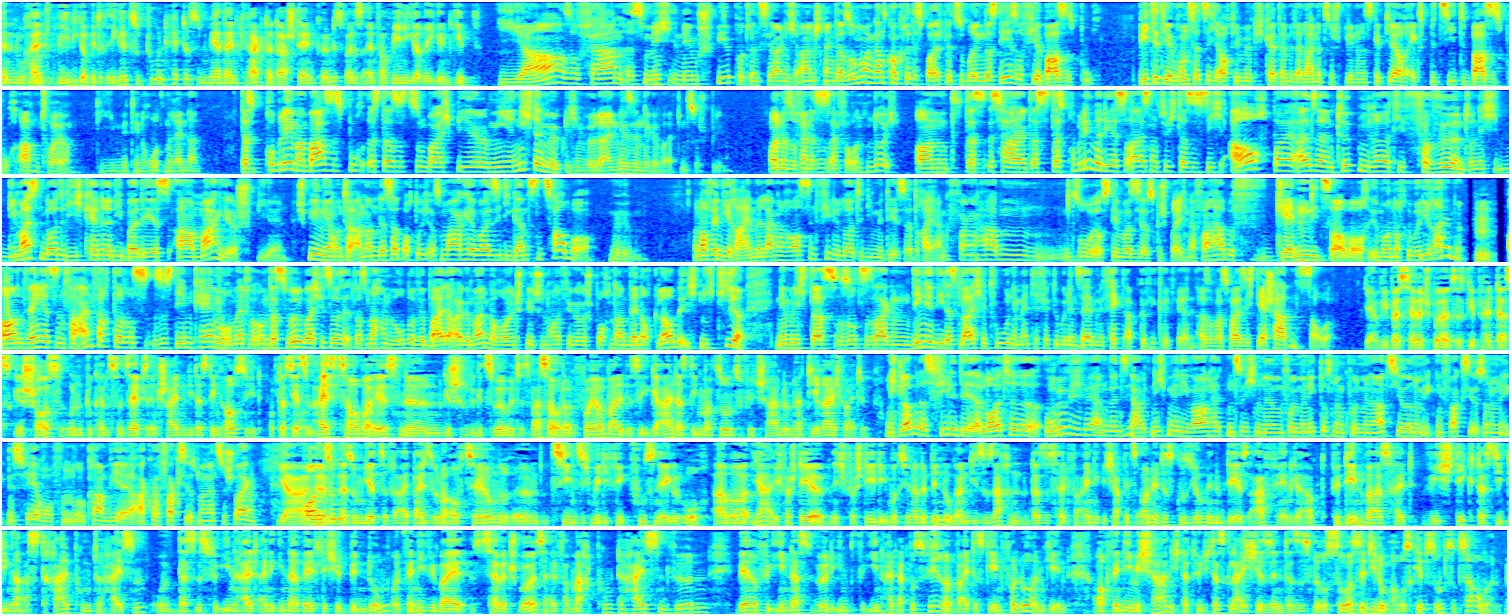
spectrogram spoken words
wenn du halt weniger mit Regeln zu tun hättest und mehr deinen Charakter darstellen könntest, weil es einfach weniger Regeln gibt? Ja, sofern es mich in dem Spielpotenzial nicht einschränkt. Also um mal ein ganz konkretes Beispiel zu bringen, das DSO 4 Basisbuch bietet ja grundsätzlich auch die Möglichkeit, damit alleine zu spielen. Und es gibt ja auch explizite Basisbuch-Abenteuer, die mit den roten Rändern. Das Problem am Basisbuch ist, dass es zum Beispiel mir nicht ermöglichen würde, einen Geweihten zu spielen. Und insofern ist es einfach unten durch. Und das ist halt, das, das Problem bei DSA ist natürlich, dass es sich auch bei all seinen Tücken relativ verwöhnt. Und ich, die meisten Leute, die ich kenne, die bei DSA Magier spielen, spielen ja unter anderem deshalb auch durchaus Magier, weil sie die ganzen Zauber mögen. Und auch wenn die Reime lange raus sind, viele Leute, die mit DSR 3 angefangen haben, so aus dem, was ich aus Gesprächen erfahren habe, kennen die Zauber auch immer noch über die Reime. Hm. Und wenn jetzt ein vereinfachteres System käme, um etwa, und das würde beispielsweise etwas machen, worüber wir beide allgemein bei Rollenspielen schon häufiger gesprochen haben, wenn auch glaube ich nicht hier, nämlich dass sozusagen Dinge, die das gleiche tun, im Endeffekt über denselben Effekt abgewickelt werden. Also was weiß ich, der Schadenszauber. Ja, wie bei Savage Worlds. Es gibt halt das Geschoss und du kannst dann selbst entscheiden, wie das Ding aussieht. Ob das jetzt ein Eiszauber ist, ein gezwirbeltes Wasser oder ein Feuerball, ist egal. Das Ding macht so und so viel Schaden und hat die Reichweite. Und ich glaube, dass viele der Leute unglücklich wären, wenn sie halt nicht mehr die Wahl hätten zwischen einem Fulminictus, einem Culminatio, einem Ignifaxius und einem Ignisphero. Von so Kram wie Aquafaxius mal ganz zu schweigen. Ja, ähm, so also mir bei so einer Aufzählung äh, ziehen sich mir die Fußnägel hoch. Aber ja, ich verstehe. Ich verstehe die emotionale Bindung an diese Sachen. Das ist halt für einige. Ich habe jetzt auch eine Diskussion mit einem DSA-Fan gehabt. Für den war es halt wichtig, dass die Dinger Astralpunkte heißen. Und das ist für ihn halt eine innerweltliche Bindung. Und wenn die wie bei Savage Worlds einfach Machtpunkte heißen würden, wäre für ihn das, würde ihn für ihn halt Atmosphäre weitestgehend verloren gehen. Auch wenn die mechanisch natürlich das gleiche sind. Das ist eine Ressource, die du ausgibst, um zu zaubern.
